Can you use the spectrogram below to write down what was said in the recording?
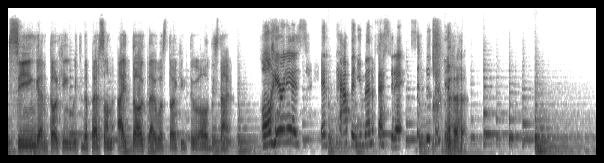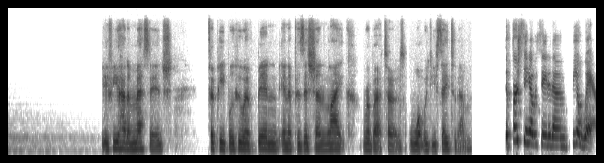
seeing and talking with the person I thought I was talking to all this time. Oh, here it is. It happened. You manifested it. if you had a message for people who have been in a position like Roberto's, what would you say to them? The first thing I would say to them be aware.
